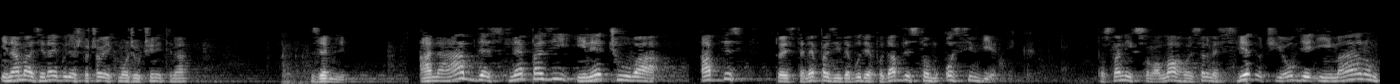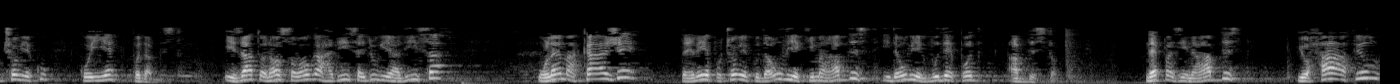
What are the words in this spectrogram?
I namaz je najbolje što čovjek može učiniti na zemlji. A na abdest ne pazi i ne čuva abdest, to jeste ne pazi da bude pod abdestom osim vjernik. Poslanik sallallahu alejhi ve selleme svjedoči ovdje imanom čovjeku koji je pod abdestom. I zato na osnovu ovoga hadisa i drugih hadisa ulema kaže da je lijepo čovjeku da uvijek ima abdest i da uvijek bude pod abdestom. Ne pazi na abdest, juhafil,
